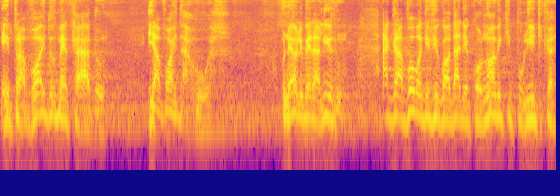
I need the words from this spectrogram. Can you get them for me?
entre a voz do mercado e a voz das ruas. O neoliberalismo agravou a desigualdade econômica e política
